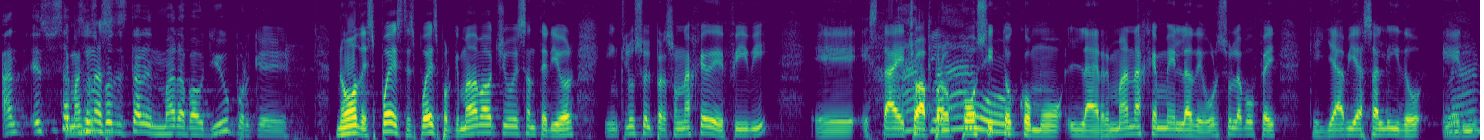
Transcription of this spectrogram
An- eso es ¿Te antes imaginas? después de estar en Mad About You porque... No, después, después, porque Mad About You es anterior. Incluso el personaje de Phoebe eh, está hecho Ah, a claro. propósito como la hermana gemela de Ursula Buffet, que ya había salido en.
